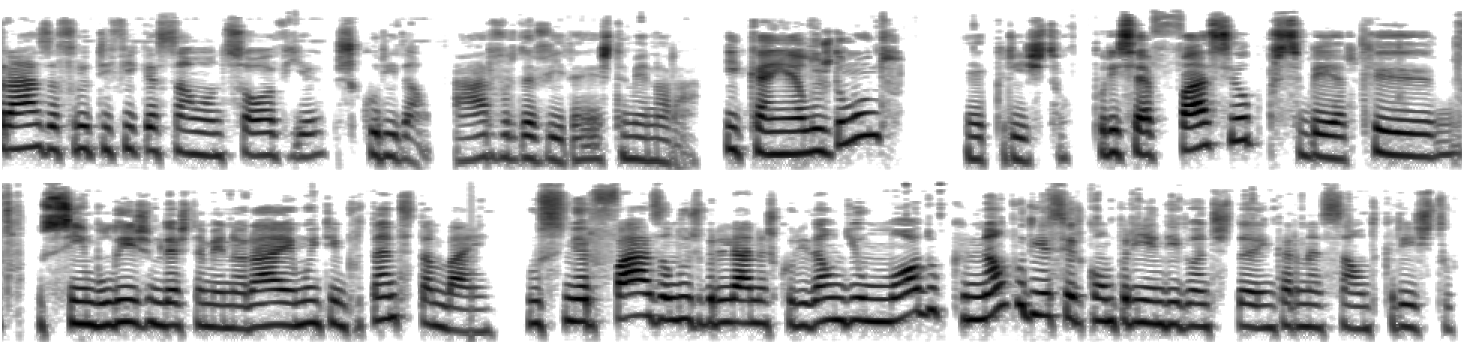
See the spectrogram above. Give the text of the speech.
traz a frutificação onde só havia escuridão. A árvore da vida, esta menorá. E quem é a luz do mundo? É Cristo. Por isso é fácil perceber que o simbolismo desta menorá é muito importante também o Senhor faz a luz brilhar na escuridão de um modo que não podia ser compreendido antes da encarnação de Cristo.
